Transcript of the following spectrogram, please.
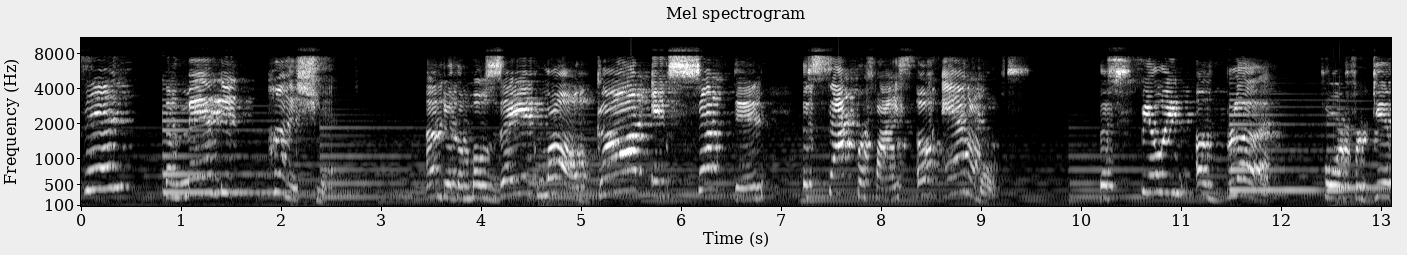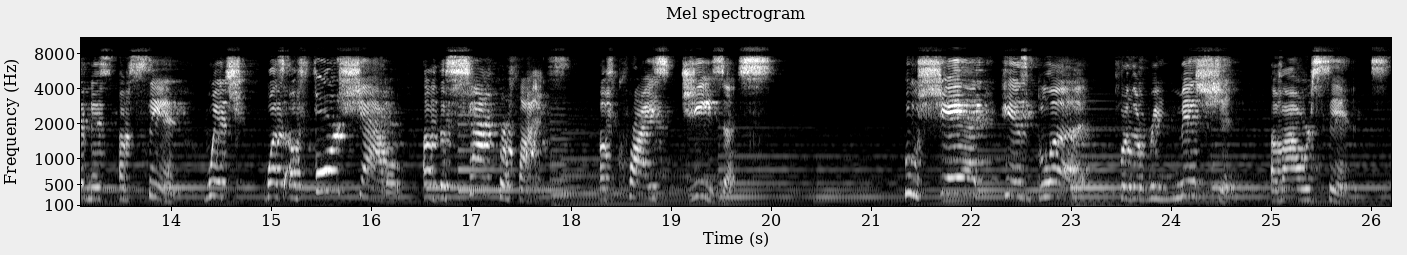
sin demanded punishment. Under the Mosaic law, God accepted the sacrifice of animals, the spilling of blood for forgiveness of sin, which was a foreshadow of the sacrifice of Christ Jesus, who shed his blood for the remission of our sins.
